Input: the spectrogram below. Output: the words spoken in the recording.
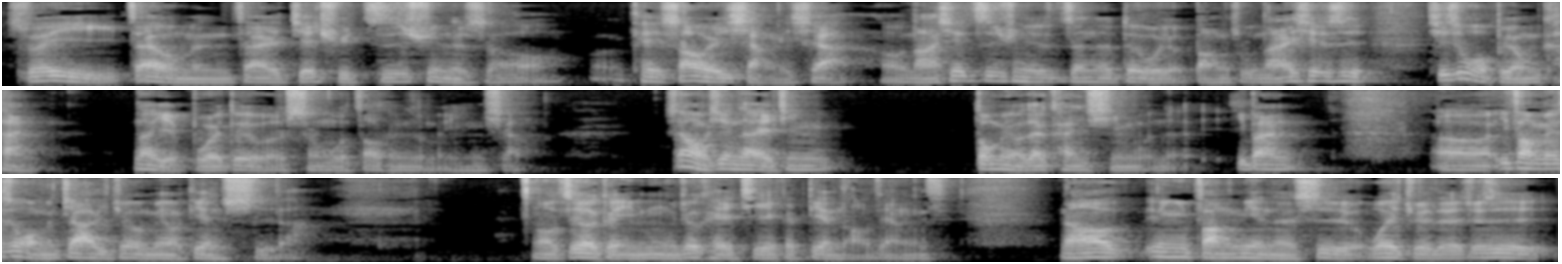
所以在我们在截取资讯的时候，可以稍微想一下，哦，哪些资讯是真的对我有帮助，哪一些是其实我不用看，那也不会对我的生活造成什么影响。像我现在已经都没有在看新闻了，一般，呃，一方面是我们家里就没有电视啊，哦，只有个荧幕就可以接一个电脑这样子，然后另一方面呢，是我也觉得就是。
